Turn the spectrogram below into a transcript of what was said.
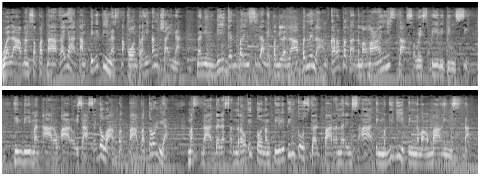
Wala man sapat na kakayahan ang Pilipinas na kontrahin ang China, nanindigan pa rin silang ipaglalaban nila ang karapatan ng mga mangingisda sa West Philippine Sea. Hindi man araw-araw isasagawa ang pagpapatrolya, mas dadalasan raw ito ng Philippine Coast Guard para na rin sa ating magigiting na mga mangingisda.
